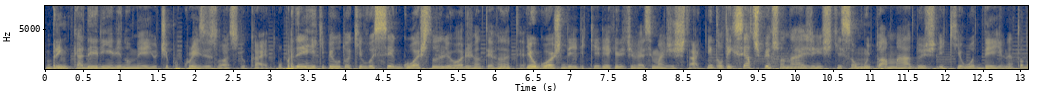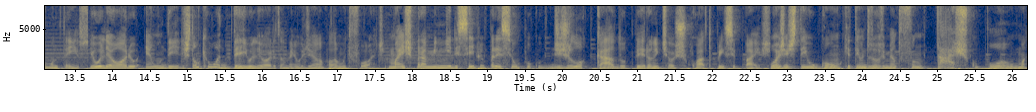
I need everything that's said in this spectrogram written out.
brincadeirinha ali no meio, tipo Crazy Slots do Kaido. O Pedro Henrique perguntou aqui: você gosta do Leório de Hunter x Hunter? Eu gosto dele, queria que ele tivesse mais destaque. Então, tem certos personagens que são muito amados e que eu odeio, né? Todo mundo tem isso. E o Leório é um deles. Não que eu odeio o Leório também, odiar é uma palavra muito forte. Mas para mim ele sempre pareceu um pouco deslocado perante aos quatro principais. Pô, a gente tem o Gon, que tem um desenvolvimento fantástico, pô, uma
